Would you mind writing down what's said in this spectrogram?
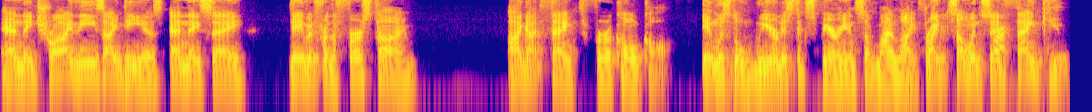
And they try these ideas and they say, David, for the first time, I got thanked for a cold call. It was the weirdest experience of my life, right? Someone said, sure. thank you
